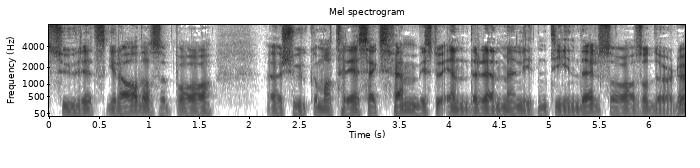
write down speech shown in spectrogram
surhetsgrad, altså på 7,365. Eh, Hvis du endrer den med en liten tiendedel, så, så, dør du.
